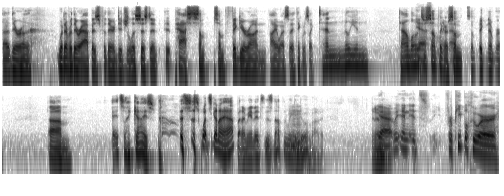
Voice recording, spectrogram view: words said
uh, their uh, whatever their app is for their digital assistant, it passed some some figure on iOS. I think it was like 10 million downloads yeah, or something, like or that. some some big number. Um, it's like, guys, this is what's going to happen. I mean, it's there's nothing we mm-hmm. can do about it. You know? Yeah, and it's for people who are,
